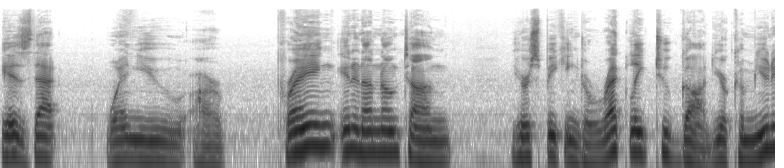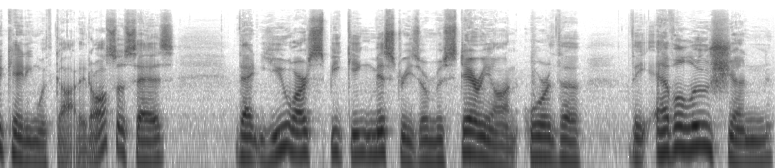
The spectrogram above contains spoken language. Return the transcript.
is that when you are praying in an unknown tongue, you're speaking directly to God. You're communicating with God. It also says that you are speaking mysteries or mysterion or the the evolution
